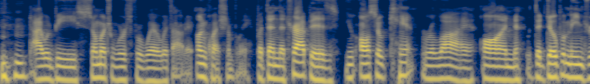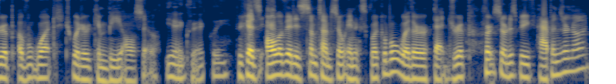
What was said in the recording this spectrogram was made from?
Hmm I would be so much worse for wear without it, unquestionably. But then the trap is you also can't rely on the dopamine drip of what Twitter can be, also. Yeah, exactly. Because all of it is sometimes so inexplicable whether that drip, so to speak, happens or not.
